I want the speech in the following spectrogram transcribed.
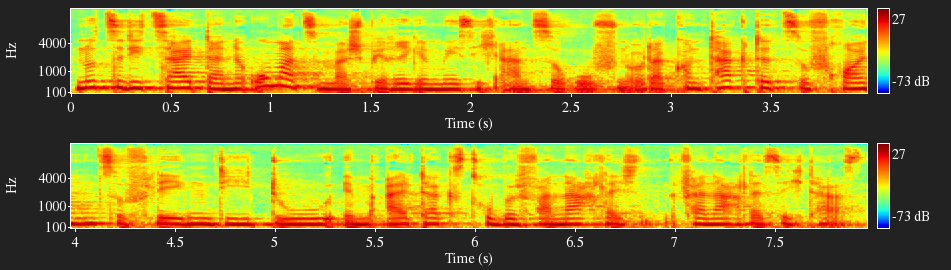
Nutze die Zeit, deine Oma zum Beispiel regelmäßig anzurufen oder Kontakte zu Freunden zu pflegen, die du im Alltagstrubel vernachlässigt hast.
